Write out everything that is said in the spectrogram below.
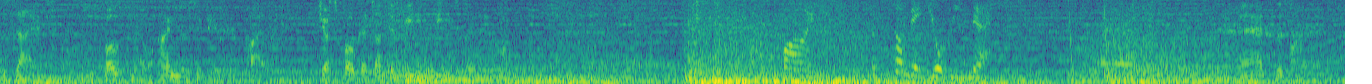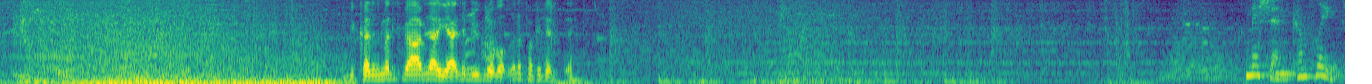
Besides, you both know I'm the superior pilot. Just focus on defeating these for now. Fine, but someday you'll be next. chance this Bir karizmatik bir abiler geldi. Büyük robotları paket etti. Mission complete.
